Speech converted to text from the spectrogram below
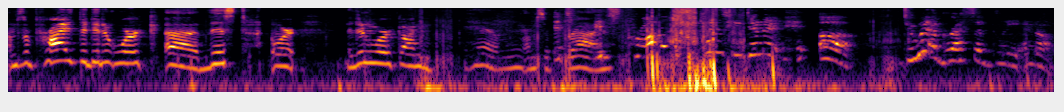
I'm surprised it didn't work uh, this time, or it didn't work on him. I'm It's, surprised. it's probably because he didn't uh do it aggressively enough.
